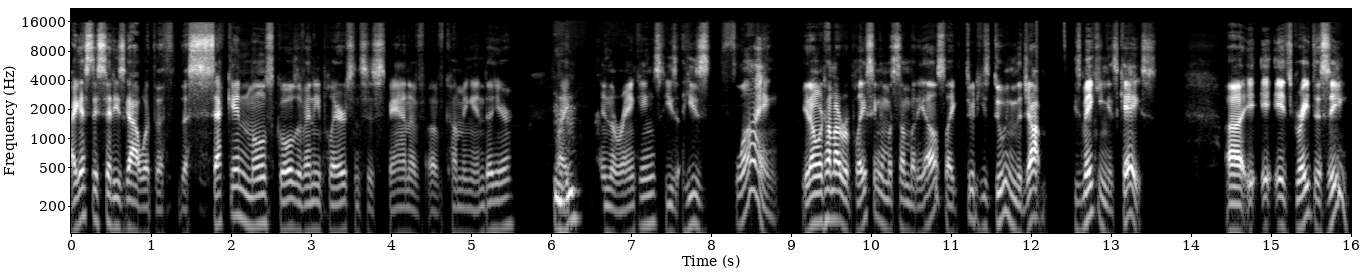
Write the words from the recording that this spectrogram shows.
I guess they said he's got what the the second most goals of any player since his span of of coming into here, like Mhm. in the rankings. He's he's flying. You know, we're talking about replacing him with somebody else. Like, dude, he's doing the job. He's making his case. Uh, it, it- it's great to see.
